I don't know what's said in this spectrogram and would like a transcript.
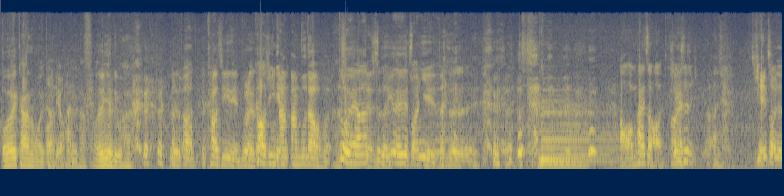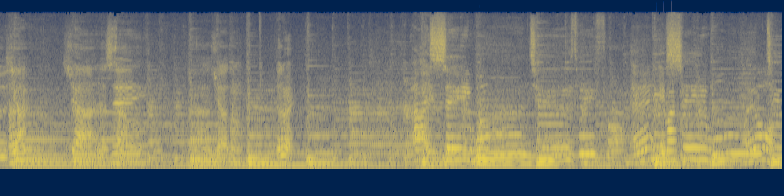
我会看，我会看，我会看，我就越流汗。对，靠近一点，不能靠近一点，按按不到。对啊，这个越来越专业。对 对对。好，我们拍走，就是节奏就是下下上下上，对不对？i say one two four，three 哎，没吗？哎呦。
